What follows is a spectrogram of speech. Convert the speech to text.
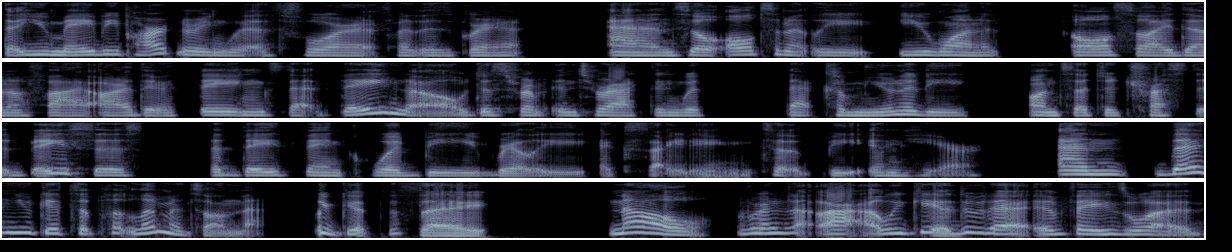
that you may be partnering with for, for this grant. And so ultimately, you want to also identify are there things that they know just from interacting with that community on such a trusted basis that they think would be really exciting to be in here. And then you get to put limits on that. You get to say, no, we're not, uh, we can't do that in phase one.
